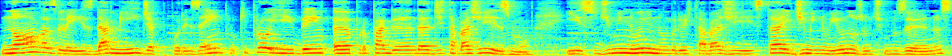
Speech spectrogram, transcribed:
novas leis da mídia, por exemplo, que proíbem a propaganda de tabagismo. E isso diminui número de tabagista e diminuiu nos últimos anos.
